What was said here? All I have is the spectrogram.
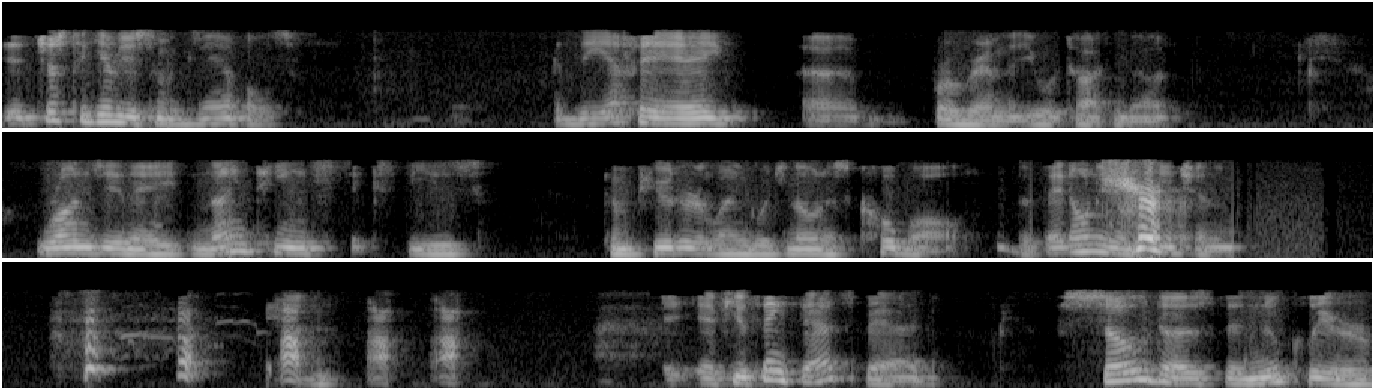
It, just to give you some examples, the FAA uh, program that you were talking about runs in a 1960s computer language known as COBOL that they don't even sure. teach anymore. if you think that's bad, so does the nuclear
